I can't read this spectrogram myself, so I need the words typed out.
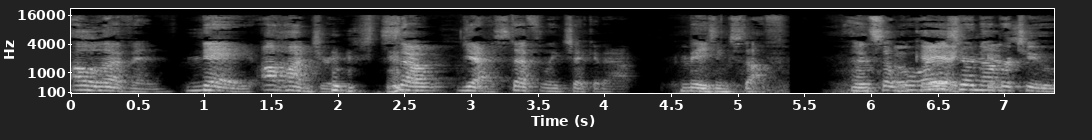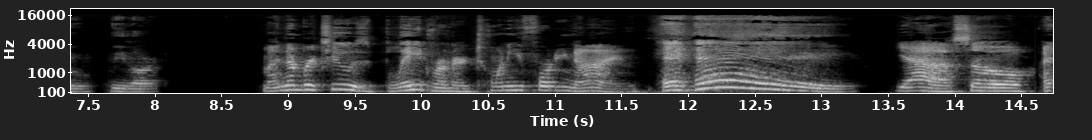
11, nay, 100. so, yes, definitely check it out. Amazing stuff. And so, what Okay, is your I number guess- two, Lord? My number two is Blade Runner 2049. Hey, hey! Yeah, so I,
